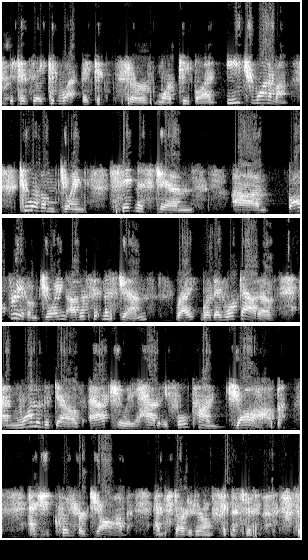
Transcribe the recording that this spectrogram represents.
Right. Because they could what? They could serve more people. And each one of them, two of them joined fitness gyms, um, all three of them joined other fitness gyms right, where they work out of, and one of the gals actually had a full-time job and she quit her job and started her own fitness business. So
